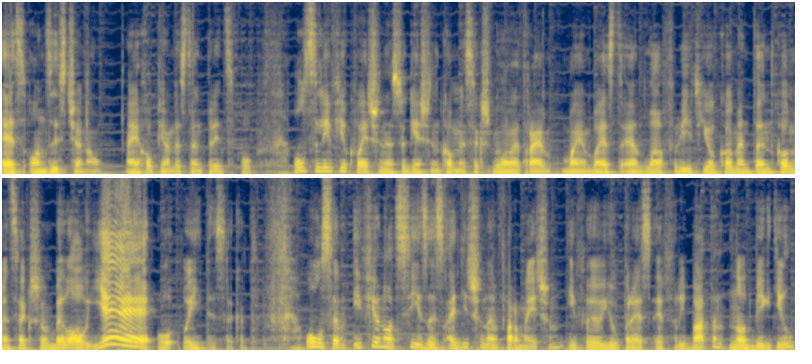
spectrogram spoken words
as on this channel. I hope you understand principle. Also leave your question and suggestion in comment section below. I try my best and love read your comment and comment section below. Yeah! Oh, wait a second. Also, if you not see this additional information, if you press F3 button, not big deal,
